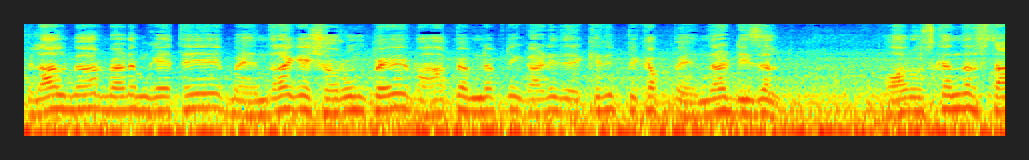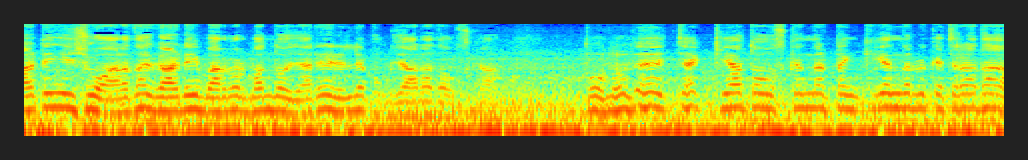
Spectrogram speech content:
फ़िलहाल मैं और मैडम गए थे महिंद्रा के शोरूम पे, वहाँ पे हमने अपनी गाड़ी देखी थी पिकअप महिंद्रा डीजल और उसके अंदर स्टार्टिंग इशू आ रहा था, गाड़ी बार बार बंद हो जा रही रिले फूक जा रहा था उसका। तो उन्होंने चेक किया तो उसके अंदर टंकी के अंदर भी कचरा था,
